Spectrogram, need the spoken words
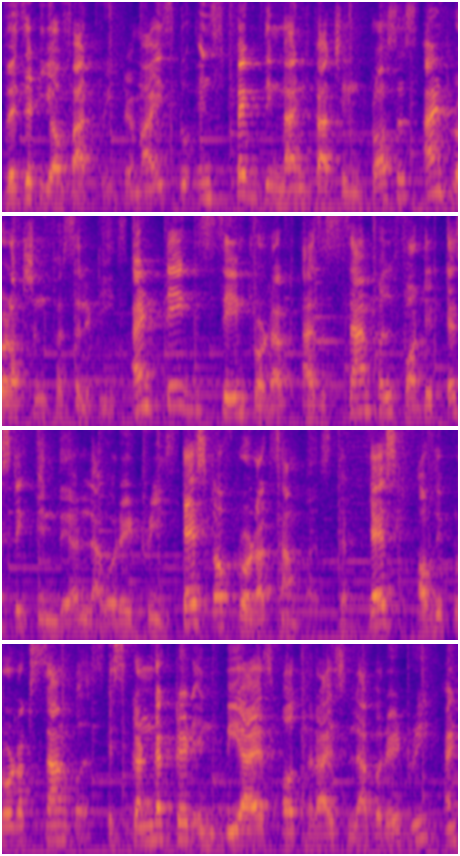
visit your factory premise to inspect the manufacturing process and production facilities and take the same product as a sample for the testing in their laboratories. Test of product samples. The test of the product samples is conducted in BIS authorized laboratory and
